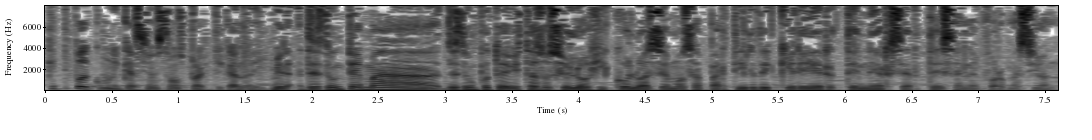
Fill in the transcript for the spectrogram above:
¿Qué tipo de comunicación estamos practicando ahí? Mira, desde un tema, desde un punto de vista sociológico, lo hacemos a partir de querer tener certeza en la información,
